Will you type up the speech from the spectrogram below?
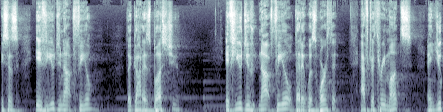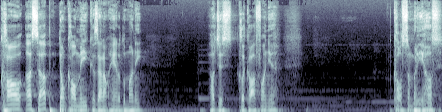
He says, If you do not feel that God has blessed you, if you do not feel that it was worth it after three months, and you call us up, don't call me because I don't handle the money. I'll just click off on you. Call somebody else.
